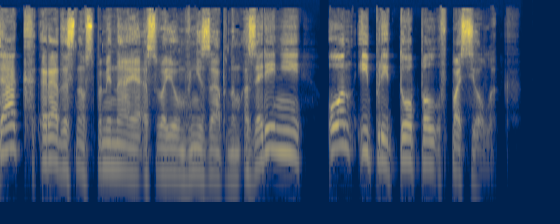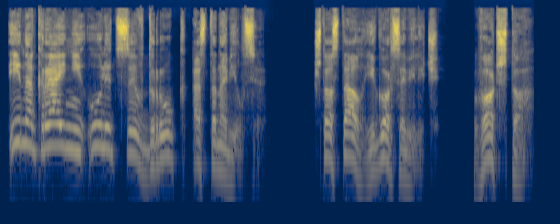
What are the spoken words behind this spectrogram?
Так, радостно вспоминая о своем внезапном озарении, он и притопал в поселок. И на крайней улице вдруг остановился. «Что стал, Егор Савельич?» «Вот что»,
